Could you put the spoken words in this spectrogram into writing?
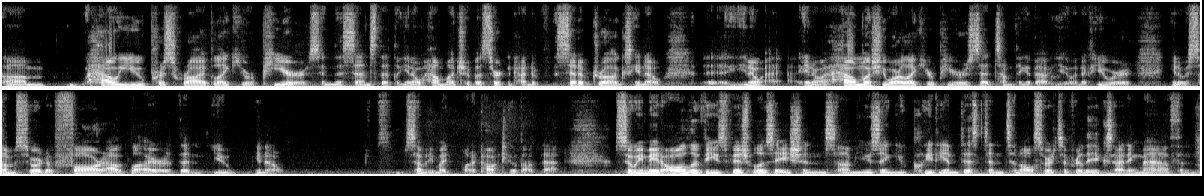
um, how you prescribe like your peers in the sense that you know how much of a certain kind of set of drugs you know uh, you know uh, you know how much you are like your peers said something about you. And if you were you know some sort of far outlier then you you know somebody might want to talk to you about that so we made all of these visualizations um, using Euclidean distance and all sorts of really exciting math. And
